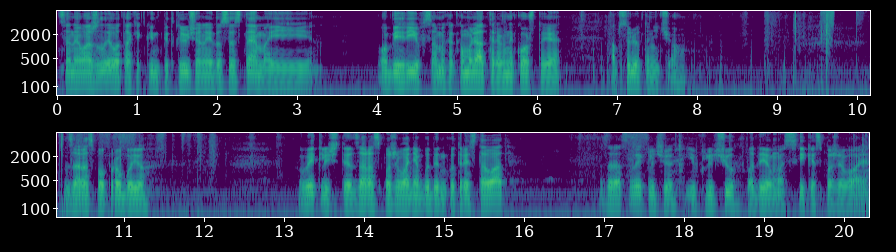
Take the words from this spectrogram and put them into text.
це не важливо, так як він підключений до системи і обігрів самих акумуляторів не коштує абсолютно нічого. Зараз попробую виключити. От зараз споживання будинку 300 Вт. Зараз виключу і включу, подивимось, скільки споживає.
